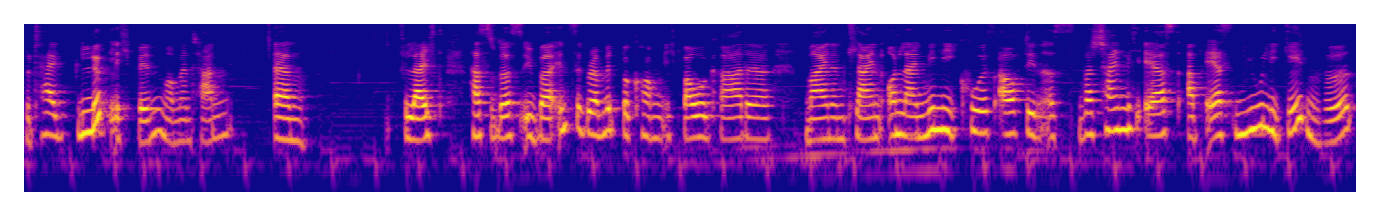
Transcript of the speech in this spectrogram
total glücklich bin momentan. Ähm, Vielleicht hast du das über Instagram mitbekommen. Ich baue gerade meinen kleinen Online-Mini-Kurs auf, den es wahrscheinlich erst ab 1. Juli geben wird.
